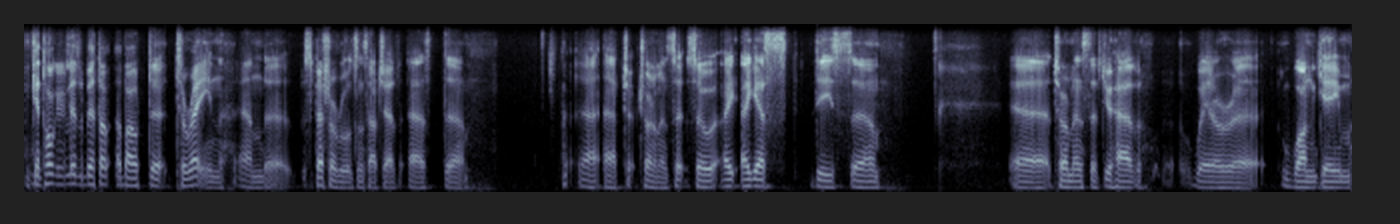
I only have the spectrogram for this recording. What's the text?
we can talk a little bit about uh, terrain and uh, special rules and such as the uh, at tournaments. So, so I, I, guess these uh, uh, tournaments that you have where uh, one game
